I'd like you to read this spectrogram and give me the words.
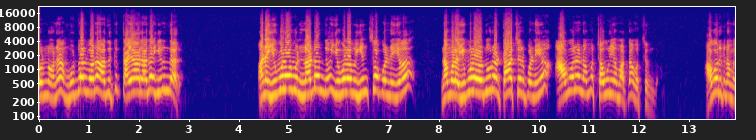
சொன்னோன்னே முதல்வரும் அதுக்கு தயாரா தான் இருந்தார். ஆனா இவ்வளவு நடந்தும் இவ்வளவு இன்ச பண்ணியும் நம்மளை இவ்வளவு தூரம் டார்ச்சர் பண்ணியும் அவரை நம்ம சௌரியமா தான் வச்சிருந்தோம். அவருக்கு நம்ம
